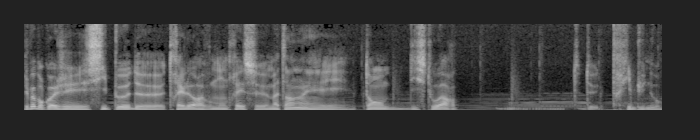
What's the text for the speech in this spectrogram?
Je sais pas pourquoi j'ai si peu de trailers à vous montrer ce matin et tant d'histoires de tribunaux.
